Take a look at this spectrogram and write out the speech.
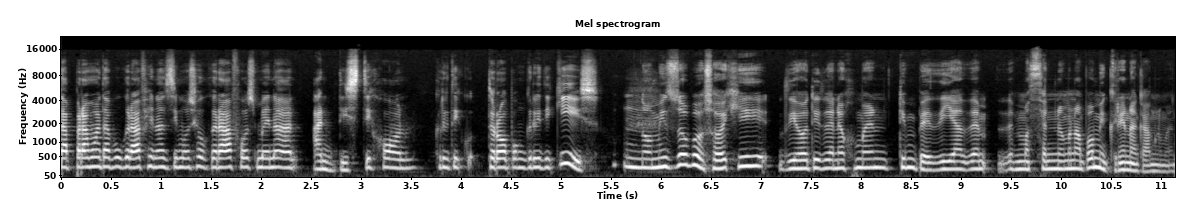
τα πράγματα που γράφει ένας δημοσιογράφος με έναν αντίστοιχο τρόπο κριτικής; Νομίζω πως όχι, διότι δεν έχουμε την παιδεία, δεν, δεν μαθαίνουμε από μικρή να κάνουμε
